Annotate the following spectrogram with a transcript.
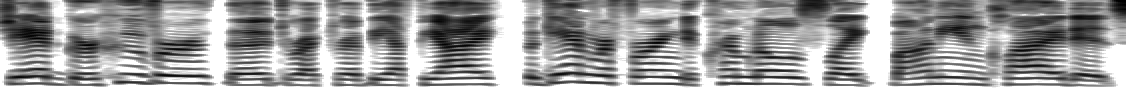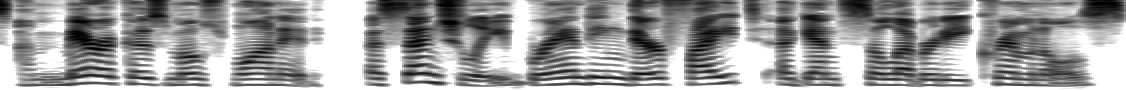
J. Edgar Hoover, the director of the FBI, began referring to criminals like Bonnie and Clyde as America's most wanted, essentially branding their fight against celebrity criminals.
